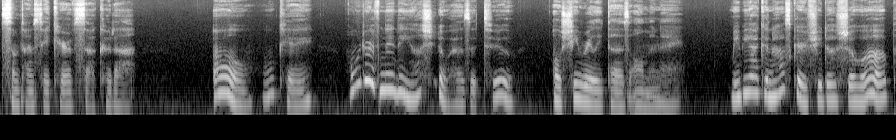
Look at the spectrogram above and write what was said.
sometimes take care of Sakura. Oh, okay. I wonder if Nene Yashiro has it too. Oh, she really does, Amane. Maybe I can ask her if she does show up.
